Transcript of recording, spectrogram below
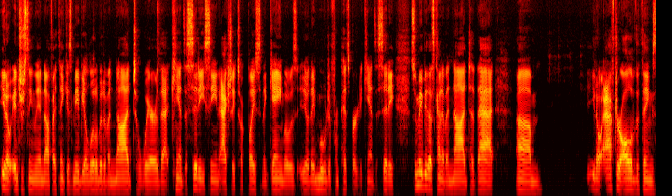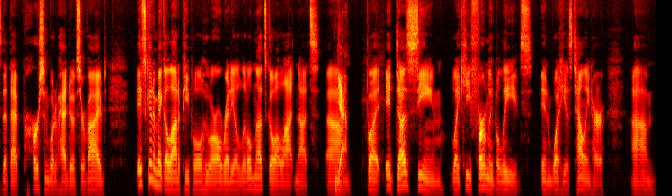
you know interestingly enough i think is maybe a little bit of a nod to where that kansas city scene actually took place in the game. It was you know they moved it from pittsburgh to kansas city. So maybe that's kind of a nod to that. Um, you know after all of the things that that person would have had to have survived it's going to make a lot of people who are already a little nuts go a lot nuts. Um, yeah. But it does seem like he firmly believes in what he is telling her. Um,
